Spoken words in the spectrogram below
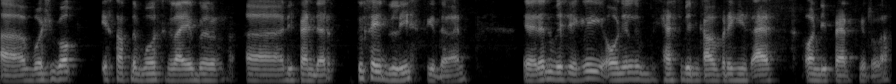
uh, Bosch Bog is not the most reliable uh, defender, to say the least gitu kan. Ya dan basically O'Neal has been covering his ass on defense gitu loh.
